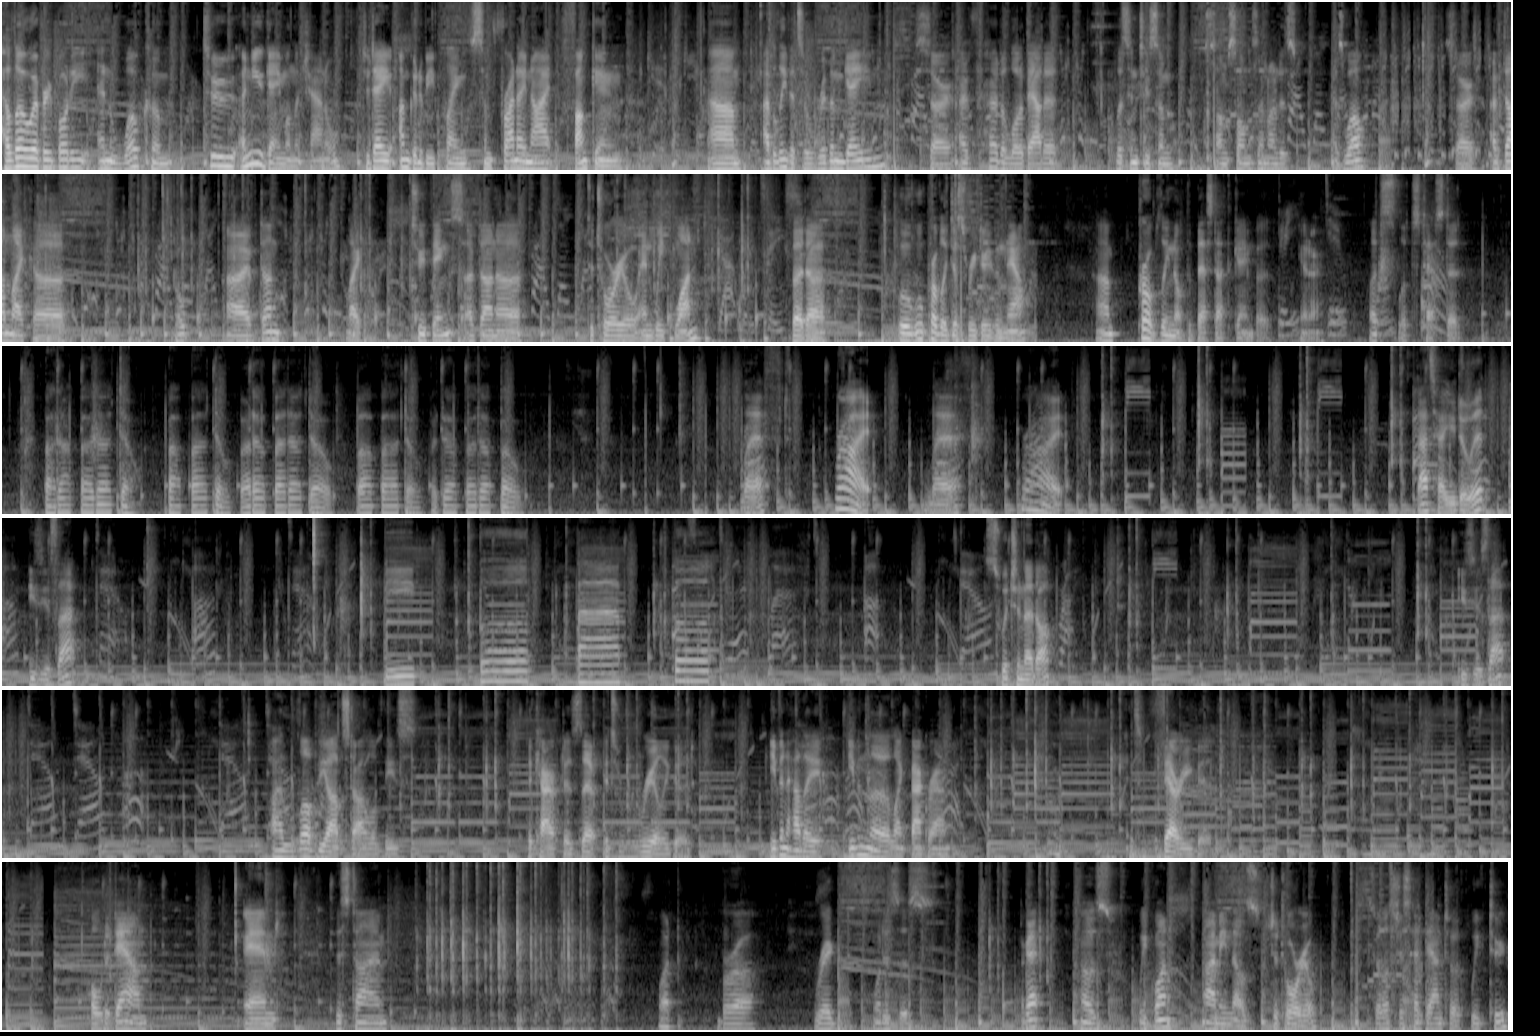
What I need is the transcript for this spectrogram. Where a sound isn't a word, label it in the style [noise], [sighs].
Hello everybody and welcome to a new game on the channel. Today I'm going to be playing some Friday Night Funkin'. Um, I believe it's a rhythm game, so I've heard a lot about it, listened to some some songs on it as, as well. So I've done like uh, oh, I've done like two things. I've done a tutorial and week one, but uh, we'll, we'll probably just redo them now. I'm probably not the best at the game, but you know, let's let's test it. Ba da ba da do, ba ba do, ba da ba da do, ba ba do, ba da ba da bo. Left, right, left, right. That's how you do it. Easy as that. Beep, boop, bop, boop. Switching it up. Easy as that. I love the art style of these. The characters, it's really good. Even how they, even the like background, it's very good. Hold it down, and this time, what, bruh, rigged, what is this? Okay, that was week one, I mean that was tutorial, so let's just head down to week two.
